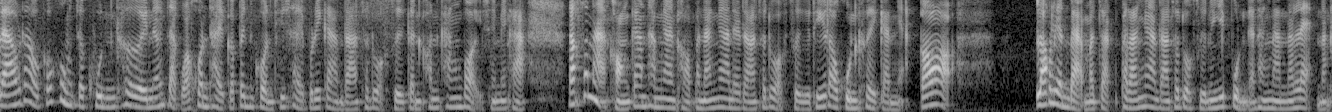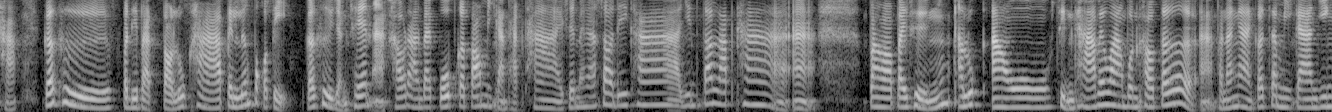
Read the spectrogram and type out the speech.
แล้วเราก็คงจะคุ้นเคยเนื่องจากว่าคนไทยก็เป็นคนที่ใช้บริการร้านสะดวกซื้อกันค่อนข้างบ่อยใช่ไหมคะ ลักษณะของการทำงานของพนักงานในร้านสะดวกซื้อที่เราคุ้นเคยกันเนี่ยก็ ลอกเรียนแบบมาจากพนักงานร้านสะดวกซื้อในญี่ปุ่นกันทั้งนั้นนั่นแหละนะคะ ก็คือปฏิบัติต่อลูกค้าเป็นเรื่องปกติ ก็คืออย่างเช่นอะเข้าร้านไปปุ๊บก็ต้องมีการทักทายใช่ไหมคะสวัสดีค่ะ ยินดีต้อนรับค่ะอะ พอไปถึงเอาลูกเอาสินค้าไปวางบนเคาน์เตอร์อะพนักงานก็จะมีการยิง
